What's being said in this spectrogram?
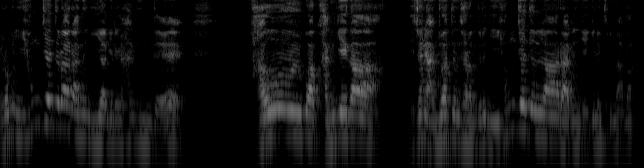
여러분 이 형제들아라는 이야기를 하는데 바울과 관계가 예전에 안 좋았던 사람들은 이 형제들아라는 얘기를 들으면 아마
